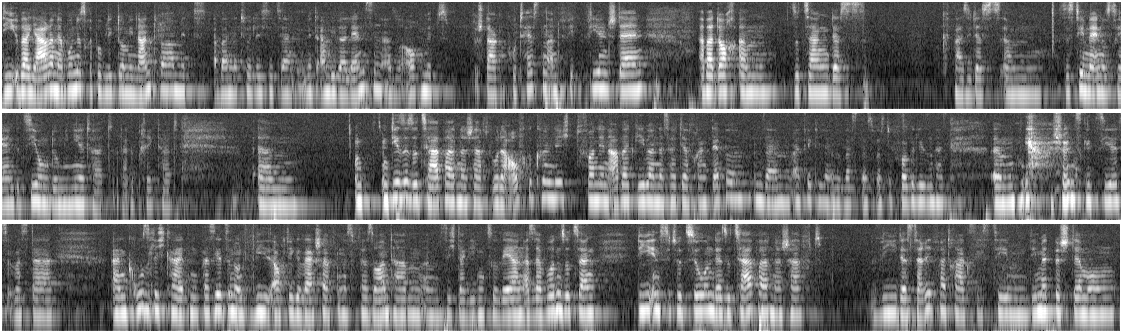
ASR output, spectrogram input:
die über Jahre in der Bundesrepublik dominant war, mit, aber natürlich sozusagen mit Ambivalenzen, also auch mit starken Protesten an vielen Stellen, aber doch ähm, sozusagen das quasi das ähm, System der industriellen Beziehungen dominiert hat oder geprägt hat. Ähm, und, und, diese Sozialpartnerschaft wurde aufgekündigt von den Arbeitgebern. Das hat ja Frank Deppe in seinem Artikel, also was, das, was du vorgelesen hast, ähm, ja, schön skizziert, was da an Gruseligkeiten passiert sind und wie auch die Gewerkschaften es versäumt haben, ähm, sich dagegen zu wehren. Also da wurden sozusagen die Institutionen der Sozialpartnerschaft wie das Tarifvertragssystem, die Mitbestimmung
